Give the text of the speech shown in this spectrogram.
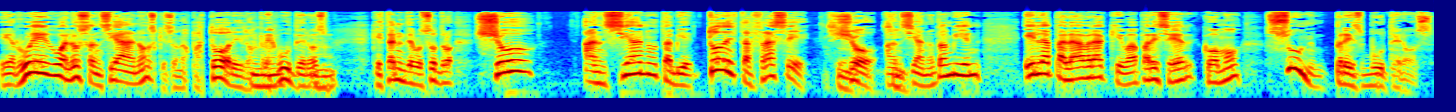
eh, ruego a los ancianos, que son los pastores, los presbúteros, que están entre vosotros, yo, anciano también. Toda esta frase, yo, anciano también, es la palabra que va a aparecer como sun presbúteros.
